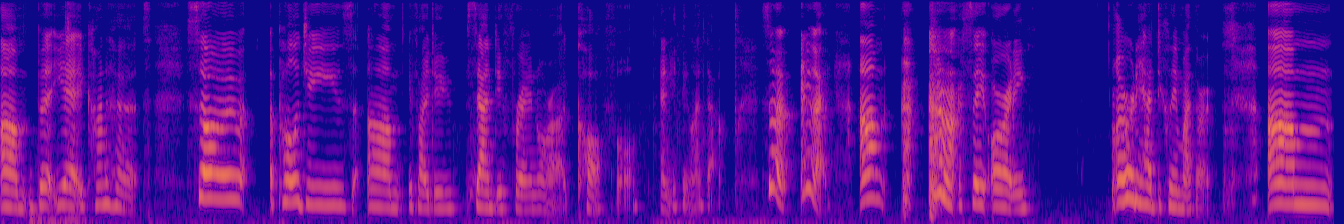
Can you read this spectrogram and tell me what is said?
Um, but yeah, it kind of hurts. So apologies um, if I do sound different or I cough or anything like that. So anyway, um, see already, I already had to clear my throat. Um,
